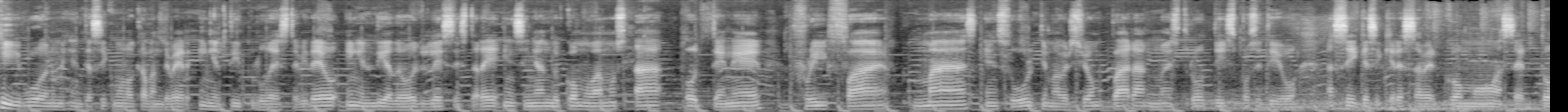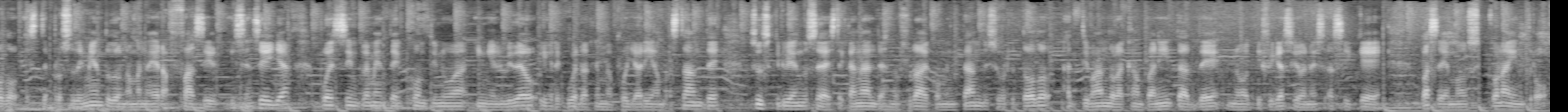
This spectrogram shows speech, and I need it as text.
Y bueno mi gente, así como lo acaban de ver en el título de este video, en el día de hoy les estaré enseñando cómo vamos a obtener Free Fire más en su última versión para nuestro dispositivo. Así que si quieres saber cómo hacer todo este procedimiento de una manera fácil y sencilla, pues simplemente continúa en el video y recuerda que me apoyarían bastante suscribiéndose a este canal, dejando like, comentando y sobre todo activando la campanita de notificaciones. Así que pasemos con la intro.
